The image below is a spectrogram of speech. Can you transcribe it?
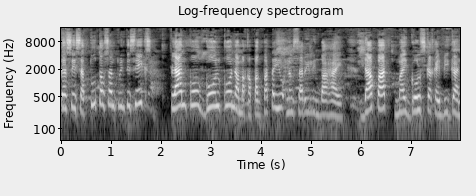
Kasi sa 2026, plan ko, goal ko na makapagpatayo ng sariling bahay. Dapat may goals ka kaibigan.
